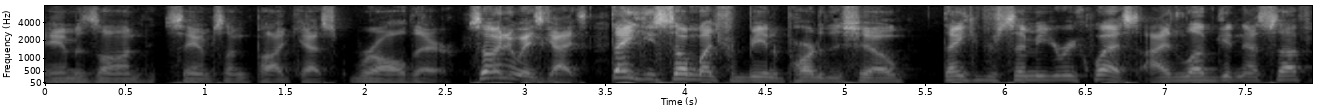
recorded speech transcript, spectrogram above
Amazon, Samsung Podcasts, we're all there. So, anyways, guys, thank you so much for being a part of the show. Thank you for sending me your requests. I love getting that stuff.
